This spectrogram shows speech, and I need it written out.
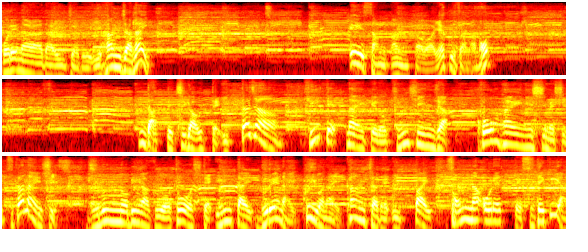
これなら大丈夫、違反じゃない。A さんあんたはヤクザなの？だって違うって言ったじゃん。聞いてないけど謹慎じゃ。後輩に示しつかないし、自分の美学を通して引退、ぶれない、悔いはない、感謝でいっぱい。そんな俺って素敵やん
